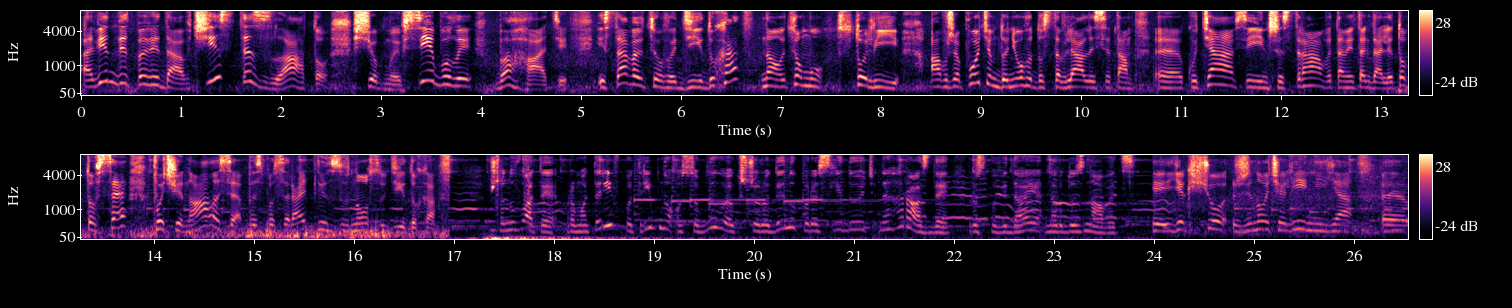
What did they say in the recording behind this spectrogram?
А він відповідав: чисте злато, щоб ми всі були багаті. І ставив цього дідуха на цьому столі, а вже потім до нього доставлялися там кутя, всі інші страви там і так далі. Тобто, все починалося безпосередньо з вносу дідуха. Шанувати праматерів потрібно, особливо якщо родину переслідують негаразди, розповідає народознавець. Е, Якщо жіноча лінія е,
